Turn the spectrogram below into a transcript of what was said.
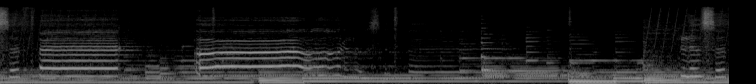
Lucifer, oh Lucifer, Lucifer.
